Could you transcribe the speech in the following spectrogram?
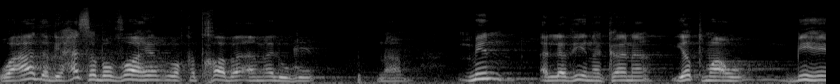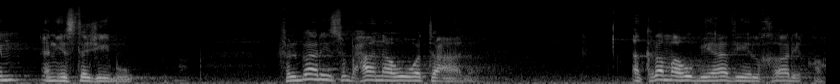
وعاد بحسب الظاهر وقد خاب أمله. نعم. من الذين كان يطمع بهم أن يستجيبوا. فالباري سبحانه وتعالى أكرمه بهذه الخارقة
